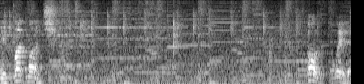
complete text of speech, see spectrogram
A butt munch. Oh, wait.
